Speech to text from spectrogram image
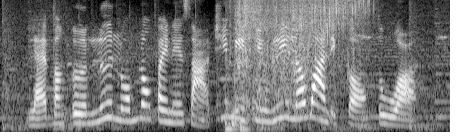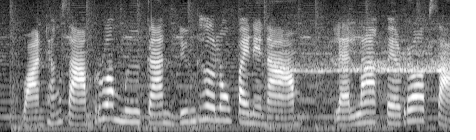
ำ และบังเอิญลื่นล้มลงไปในสระที่มีทิวลี่และวานอีกสองตัว วานทั้งสามร่วมมือกันดึงเธอลงไปในน้ำ และลากไปรอบสระ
